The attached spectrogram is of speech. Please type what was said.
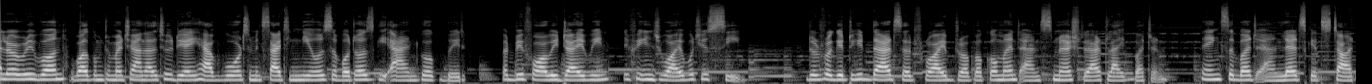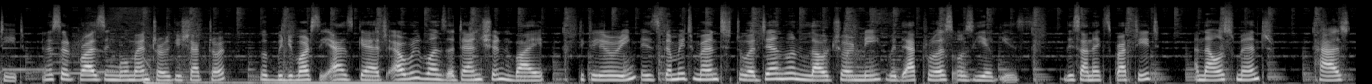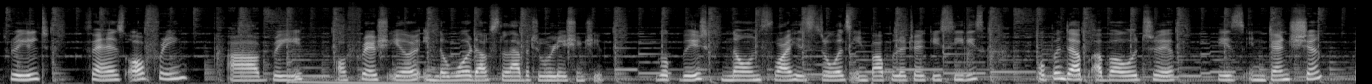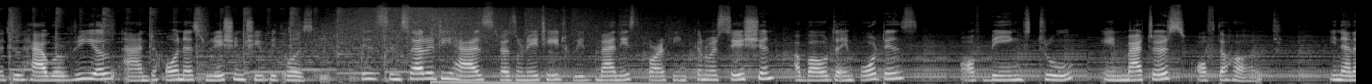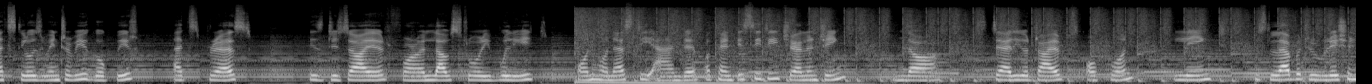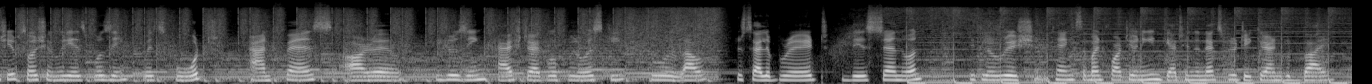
Hello everyone, welcome to my channel. Today I have got some exciting news about Ozgi and Gokbir. But before we dive in, if you enjoy what you see, don't forget to hit that subscribe, drop a comment and smash that like button. Thanks a bunch and let's get started. In a surprising moment, Turkish actor Gökbir Demirci has catch everyone's attention by declaring his commitment to a genuine love journey with actress Ozgi Yildiz. This unexpected announcement has thrilled fans offering a breath of fresh air in the world of celebrity relationship. Gökbir, known for his roles in popular Turkish series, opened up about uh, his intention to have a real and honest relationship with Ozgi. His sincerity has resonated with many, sparking conversation about the importance of being true in matters of the heart. In an exclusive interview, Gökbir expressed his desire for a love story built on honesty and authenticity, challenging the stereotypes often linked to celebrity relationships. Social media is buzzing with sport, and fans are uh, using hashtag Gopilowski to love to celebrate this genuine declaration. Thanks so much for tuning in. Get in the next video. Take care and goodbye.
